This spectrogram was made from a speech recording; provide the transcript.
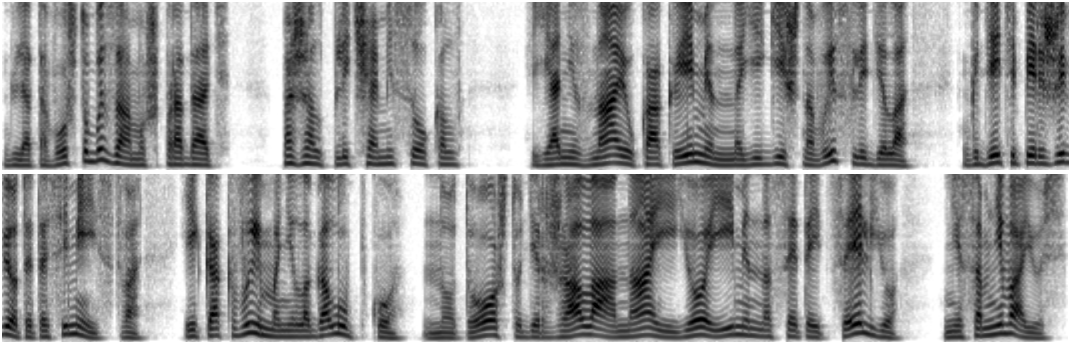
Для того, чтобы замуж продать, пожал плечами сокол. Я не знаю, как именно Егишна выследила, где теперь живет это семейство — и как выманила голубку, но то, что держала она ее именно с этой целью, не сомневаюсь».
